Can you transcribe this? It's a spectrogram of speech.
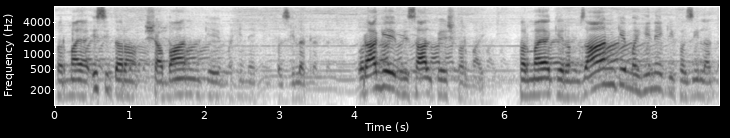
فرمایا اسی طرح شابان کے مہینے کی فضیلت ہے۔ اور آگے مثال پیش فرمائی۔ فرمایا کہ رمضان کے مہینے کی فضیلت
